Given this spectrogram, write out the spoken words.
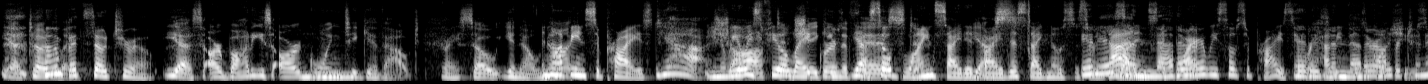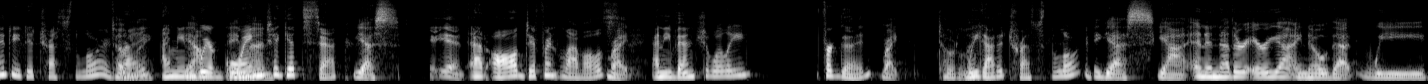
totally. That's so true. yes, our bodies are going to mm-hmm. give out. Right. So you know, and not, being surprised. Yeah, You know, we always feel like we're the yeah, so fist and- blindsided by this diagnosis It or is that. And it's like, another- why are we so surprised that It we're is having another physical issues? opportunity to trust the Lord, Totally. right? I mean, Yeah. we're going Amen. to get sick Yes, i- at all different levels, Right. And eventually, for good, right. Totally. we got to trust the Lord. Yes, yeah. And another area I know that we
